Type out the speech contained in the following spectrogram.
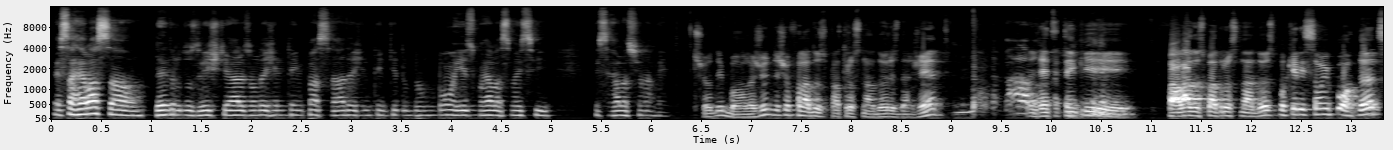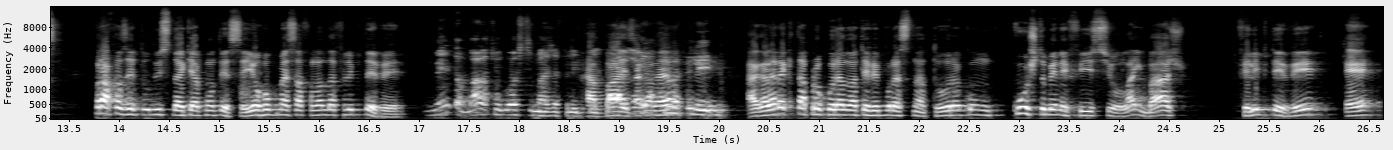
essa relação dentro dos vestiários onde a gente tem passado, a gente tem tido um bom êxito com relação a esse, esse relacionamento. Show de bola. Júlio, deixa eu falar dos patrocinadores da gente. A gente tem que falar dos patrocinadores porque eles são importantes para fazer tudo isso daqui acontecer. E eu vou começar falando da Felipe TV. Meta bala que eu gosto mais da Felipe Rapaz, TV. Rapaz, a galera, Felipe. a galera que está procurando uma TV por assinatura com custo-benefício lá embaixo, Felipe TV é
